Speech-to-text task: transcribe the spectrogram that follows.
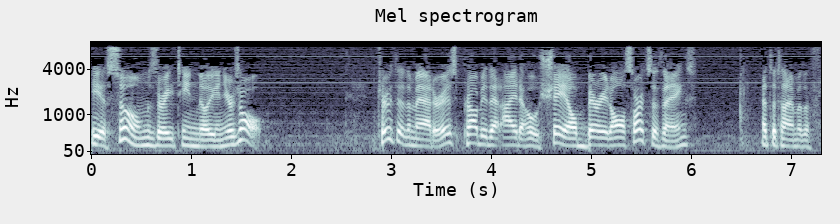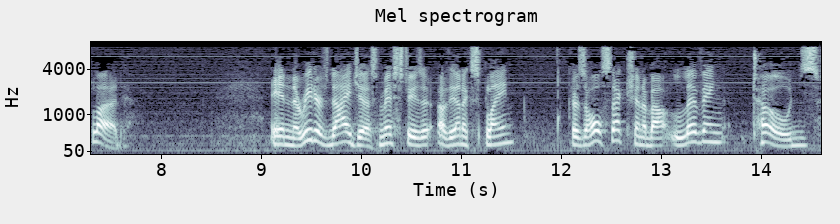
He assumes they're 18 million years old. Truth of the matter is, probably that Idaho shale buried all sorts of things at the time of the flood. In the Reader's Digest, Mysteries of the Unexplained, there's a whole section about living toads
